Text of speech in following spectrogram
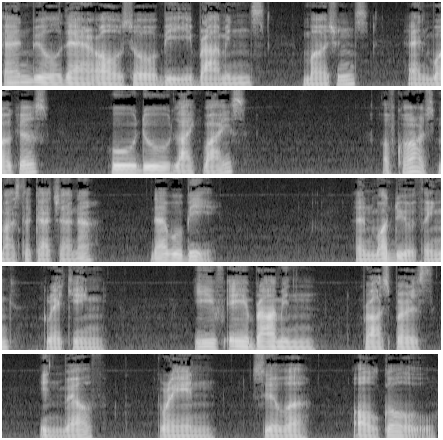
And will there also be Brahmins, merchants, and workers who do likewise? Of course, Master Kachana, there will be. And what do you think, great king? If a Brahmin prospers in wealth, grain, silver, or gold,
